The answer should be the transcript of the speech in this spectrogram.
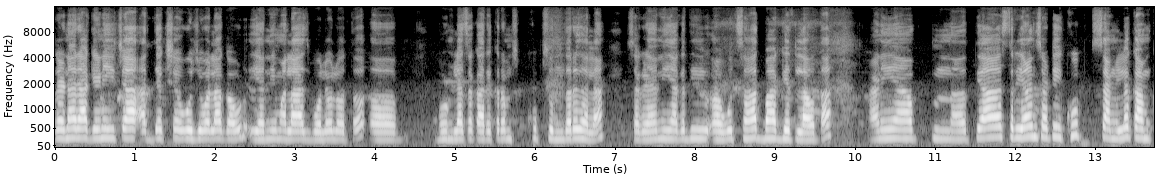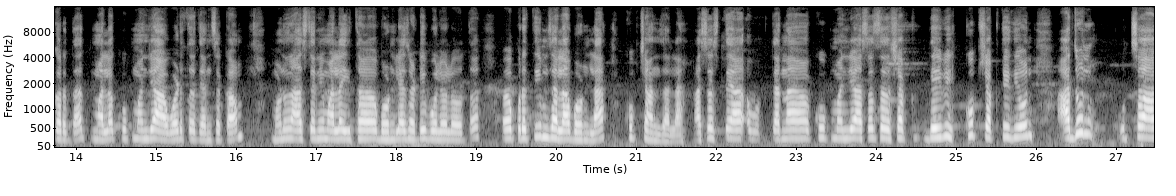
रणरागिणीच्या अध्यक्ष उज्ज्वला गौड यांनी मला आज बोलवलं होतं. भोंडल्याचा कार्यक्रम खूप सुंदर झाला. सगळ्यांनी अगदी उत्साहात भाग घेतला होता. आणि त्या स्त्रियांसाठी खूप चांगलं काम करतात. मला खूप म्हणजे आवडतं त्यांचं काम. म्हणून आज त्यांनी मला इथं भोंडल्यासाठी बोलवलं होतं. अप्रतिम झाला भोंडला. खूप छान झाला. असंच त्या त्यांना खूप म्हणजे असंच शक देवी खूप शक्ती देऊन अजून उत्साह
